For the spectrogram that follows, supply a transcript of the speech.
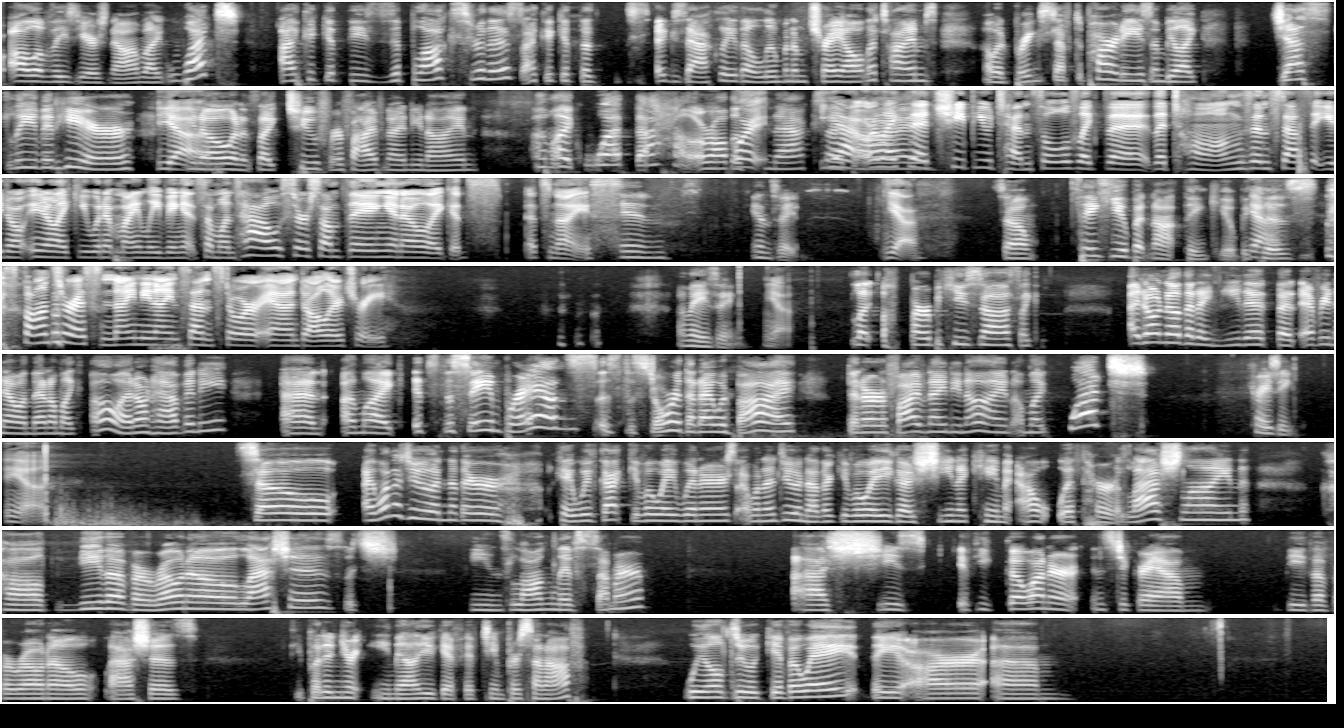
all of these years now. I'm like, what? I could get these Ziplocs for this. I could get the exactly the aluminum tray all the times. I would bring stuff to parties and be like, just leave it here. Yeah. You know, and it's like two for five ninety nine. I'm like, what the hell? Or all the Or- snacks. I yeah, or like the cheap utensils, like the the tongs and stuff that you don't, you know, like you wouldn't mind leaving at someone's house or something. You know, like it's it's nice. in insane. Yeah. So thank you, but not thank you because Sponsor us 99 cent store and Dollar Tree. amazing. Yeah. Like ugh, barbecue sauce. Like I don't know that I need it, but every now and then I'm like, oh, I don't have any, and I'm like, it's the same brands as the store that I would buy that are five ninety nine. I'm like, what? Crazy. Yeah. So I want to do another. Okay, we've got giveaway winners. I want to do another giveaway. You guys, Scheana came out with her lash line called Viva Verano Lashes, which means long live summer. Uh, she's if you go on her Instagram, Viva Verano Lashes. If you put in your email, you get fifteen percent off. We'll do a giveaway. They are. Um,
